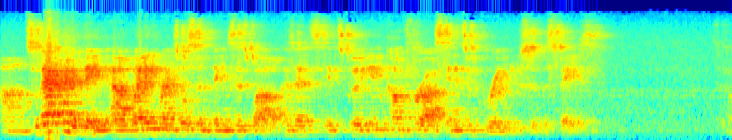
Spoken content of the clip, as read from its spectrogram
Um, So that kind of thing, uh, wedding rentals and things as well, because it's, it's good income for us and it's a great use of the space. So,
